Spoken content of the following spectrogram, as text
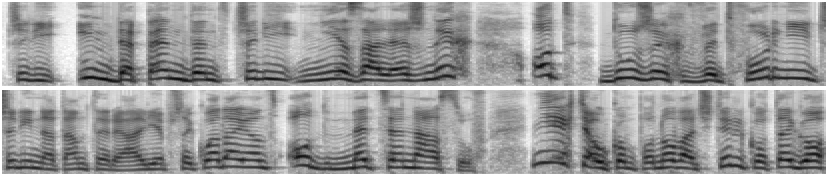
czyli independent, czyli niezależnych od dużych wytwórni, czyli na tamte realia przekładając od mecenasów. Nie chciał komponować tylko tego,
